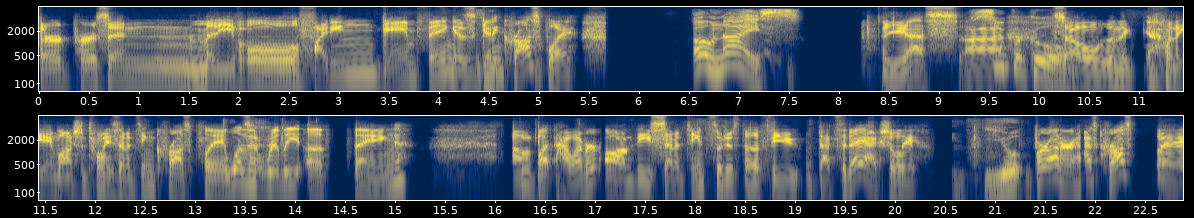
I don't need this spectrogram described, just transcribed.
third person medieval fighting game thing is getting crossplay Oh, nice! yes uh, Super cool. so when the when the game launched in 2017 crossplay wasn't really a thing um, but however on the 17th so just a few that's today actually Yup. for honor has crossplay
